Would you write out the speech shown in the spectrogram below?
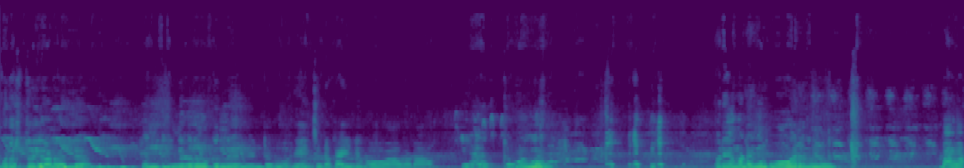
പുരസ്ത്രീയാണോ അല്ല? എന്തിങ്ങനെ നോക്കുന്നേ? എന്റെ മോനെ ഇച്ചിടെ കഴിഞ്ഞു പോവാടാ ഇവരെയും കൊണ്ട് അങ്ങ് പോകരുതെന്ന് ബാബാ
